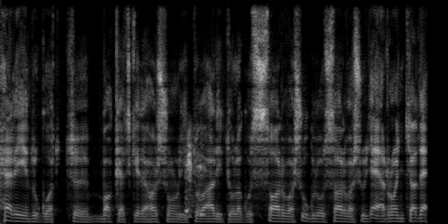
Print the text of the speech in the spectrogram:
herén rugott bakecskére hasonlító állítólagos szarvas, ugró szarvas úgy elrontja, de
